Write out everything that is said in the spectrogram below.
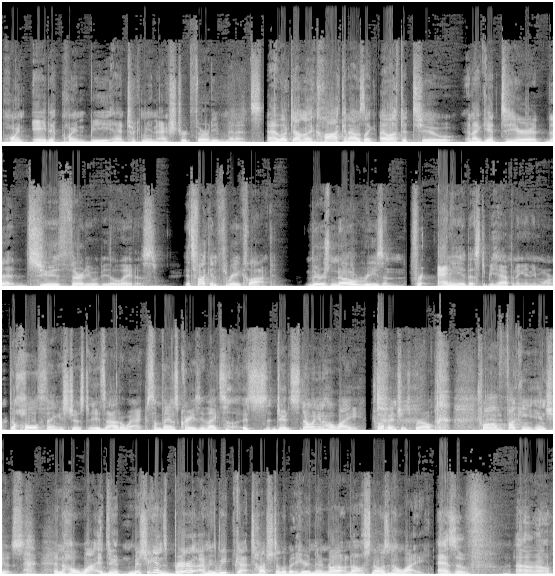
point A to point B and it took me an extra 30 minutes. And I looked down on the clock and I was like, I left at 2 and I get to here at the 2.30 would be the latest. It's fucking 3 o'clock. There's no reason for any of this to be happening anymore. The whole thing is just it's out of whack. Something's crazy. Like it's dude, it's snowing in Hawaii. Twelve inches, bro. Twelve fucking inches in Hawaii, dude. Michigan's barely. I mean, we got touched a little bit here and there. No, no, snows in Hawaii. As of I don't know,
